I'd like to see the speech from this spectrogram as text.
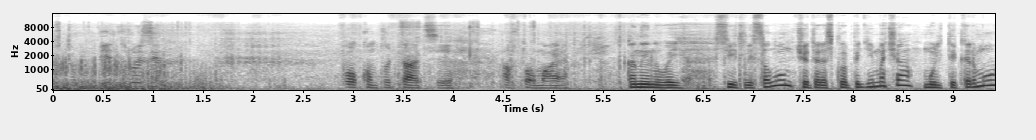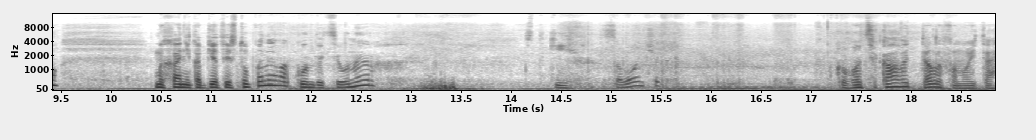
автомобіль, друзі. По комплектації авто має тканиновий світлий салон, 4 склопідіймача, мультикермо. Механіка п'ятиступенева, кондиціонер. Ось такий салончик. Кого цікавить, телефонуйте.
